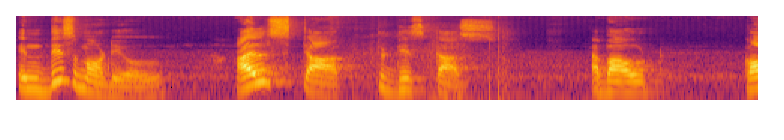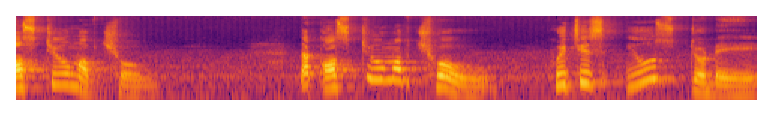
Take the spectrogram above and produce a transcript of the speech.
in this module, I will start to discuss about costume of Chhau. The costume of Chhau which is used today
